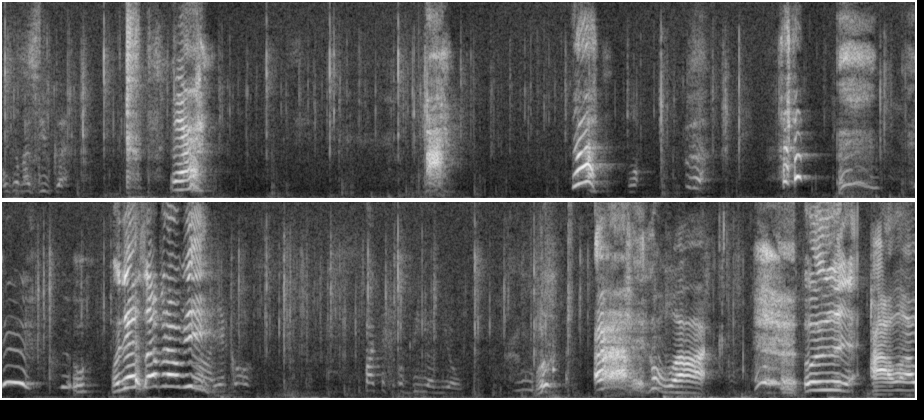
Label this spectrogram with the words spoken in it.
Oto masz piłkę. A! A! O, O nie, zabrał a, mi! jako... Patrz, jak odbijam ją. Ała! Ała,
